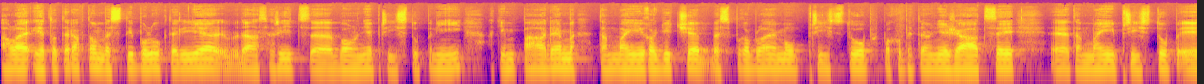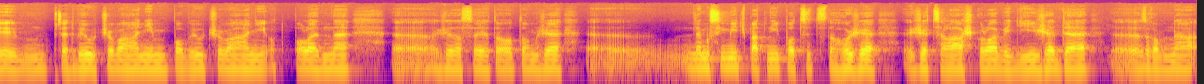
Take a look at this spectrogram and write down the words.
ale je to teda v tom vestibulu, který je, dá se říct, eh, volně přístupný tím pádem tam mají rodiče bez problému přístup, pochopitelně žáci eh, tam mají přístup i před vyučováním, po vyučování odpoledne, eh, takže zase je to o tom, že nemusí mít špatný pocit z toho, že, že celá škola vidí, že jde zrovna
